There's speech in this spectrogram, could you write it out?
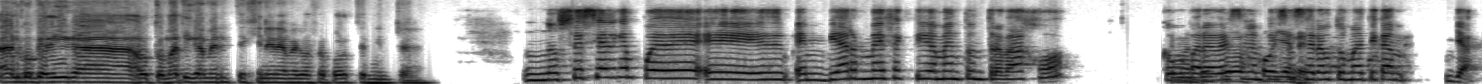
algo que diga automáticamente genérame los reportes mientras... No sé si alguien puede eh, enviarme efectivamente un trabajo como para ver si lo empieza a hacer automáticamente. Ya.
